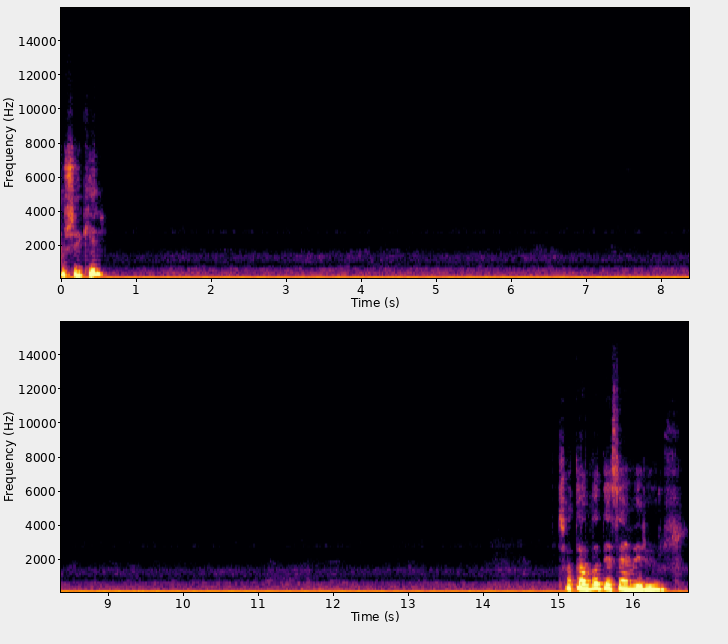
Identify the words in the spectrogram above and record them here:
Bu şekil çatalla desen veriyoruz.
